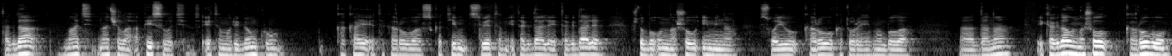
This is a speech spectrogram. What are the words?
Тогда мать начала описывать этому ребенку, какая это корова, с каким цветом и так далее, и так далее, чтобы он нашел именно свою корову, которая ему была э, дана. И когда он нашел корову,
